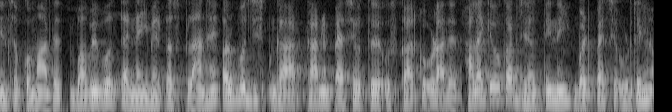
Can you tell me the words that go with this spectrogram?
इन सबको मार देते बॉबी बोलता है, नहीं, मेरे पास प्लान है। और वो जिस कार कार में पैसे होते हैं, उस कार को उड़ा देते हालाँकि वो कार जलती नहीं बट पैसे उड़ते हैं।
